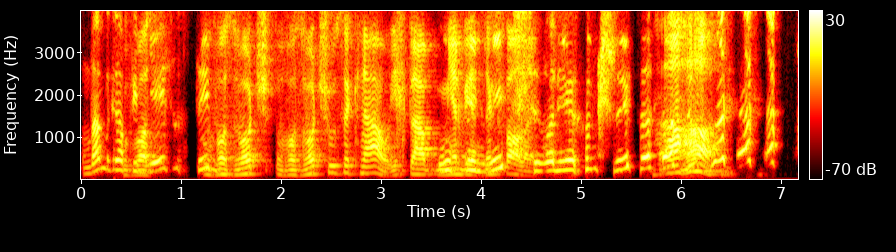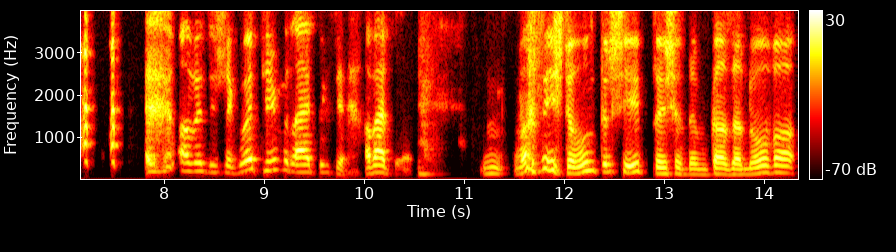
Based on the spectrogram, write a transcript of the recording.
Und wenn wir gerade bei Jesus sind, was willst, was willst du raus genau? Ich glaube, mir wird meinen nicht Witz, gefallen. den ich umgeschrieben habe. Aha! Aber es ist eine gute Überleitung. Aber was ist der Unterschied zwischen dem Casanova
